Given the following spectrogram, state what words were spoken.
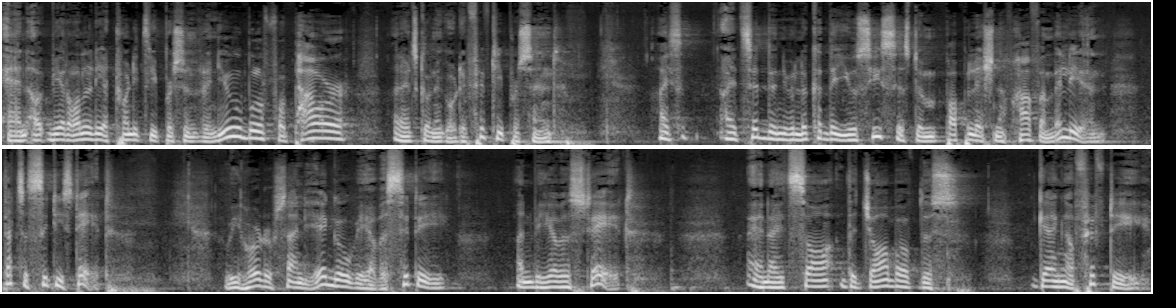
And uh, we are already at 23% renewable for power and it's going to go to 50%. I I said, when you look at the UC system, population of half a million, that's a city state. We heard of San Diego, we have a city, and we have a state. And I saw the job of this gang of 50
